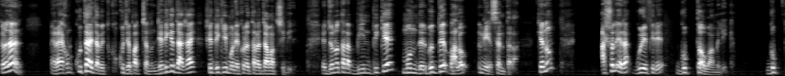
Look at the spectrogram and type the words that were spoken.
কেন জানেন? এরা এখন কোথায় যাবে খুঁজে পাচ্ছে না। যেদিকে জাগায় সেদিকেই মনে করে তারা জামাত শিবির। এর জন্য তারা বিএনপিকে মন্দের বিরুদ্ধে ভালো নিয়েছেন তারা। কেন? আসলে এরা ঘুরে ফিরে গুপ্ত আওয়ামী লীগ, গুপ্ত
